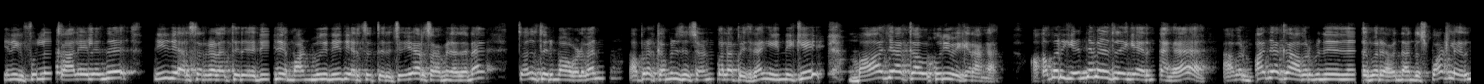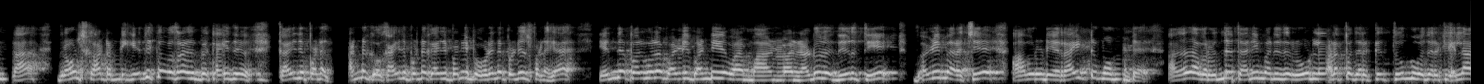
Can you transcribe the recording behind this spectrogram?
இன்னைக்கு ஃபுல்லா காலையில இருந்து நீதி அரசர்களை திரு நீதி மாண்புமிகு நீதி அரசர் திரு செய்யார் சாமிநாதன தொல் திருமாவளவன் அப்புறம் கம்யூனிஸ்ட் சண்முகெல்லாம் பேசுறாங்க. இன்னைக்கு பாஜகவை குறி வைக்கிறாங்க. அவருக்கு எந்த விதத்துல இங்க இருந்தாங்க? அவர் பாஜக அவர் அந்த- ஸ்பாட்ல இருந்தா கிரவுண்ட் காட்ட எதுக்கு அவசரம்? இப்ப கைது கைது பண்ண கண்ணுக்கு கைது பண்ண கைது பண்ணி இப்ப உடனே ப்ரொடியூஸ் பண்ணுங்க. எந்த பருவில வழி வண்டி நடுவுல நிறுத்தி வழி மறைச்சு அவருடைய ரைட் மூமெண்ட் அதாவது அவர் வந்து தனி மனித ரோட்ல நடப்பதற்கு தூங்குவதற்கு எல்லா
